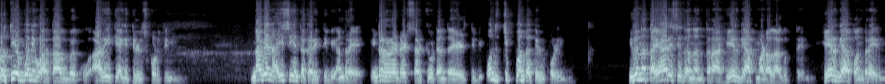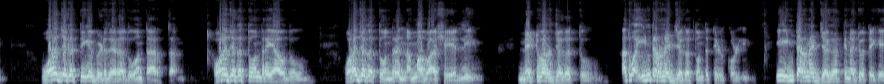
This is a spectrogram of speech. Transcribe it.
ಪ್ರತಿಯೊಬ್ಬನಿಗೂ ಅರ್ಥ ಆಗ್ಬೇಕು. ಆ ರೀತಿಯಾಗಿ ತಿಳಿಸ್ಕೊಡ್ತೀನಿ. ನಾವೇನು ಐ ಸಿ ಅಂತ ಕರಿತೀವಿ, ಅಂದ್ರೆ ಇಂಟರ್ಗ್ರೇಟೆಡ್ ಸರ್ಕ್ಯೂಟ್ ಅಂತ ಹೇಳ್ತೀವಿ, ಒಂದು ಚಿಪ್ ಅಂತ ತಿಳ್ಕೊಳ್ಳಿ. ಇದನ್ನ ತಯಾರಿಸಿದ ನಂತರ ಹೇರ್ ಗ್ಯಾಪ್ ಮಾಡಲಾಗುತ್ತೆ. ಹೇರ್ ಗ್ಯಾಪ್ ಅಂದ್ರೆ ಹೊರ ಜಗತ್ತಿಗೆ ಬಿಡದೆ ಇರೋದು ಅಂತ ಅರ್ಥ. ಹೊರ ಜಗತ್ತು ಅಂದ್ರೆ ಯಾವುದು? ಹೊರ ಜಗತ್ತು ಅಂದ್ರೆ ನಮ್ಮ ಭಾಷೆಯಲ್ಲಿ ನೆಟ್ವರ್ಕ್ ಜಗತ್ತು ಅಥವಾ ಇಂಟರ್ನೆಟ್ ಜಗತ್ತು ಅಂತ ತಿಳ್ಕೊಳ್ಳಿ. ಈ ಇಂಟರ್ನೆಟ್ ಜಗತ್ತಿನ ಜೊತೆಗೆ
